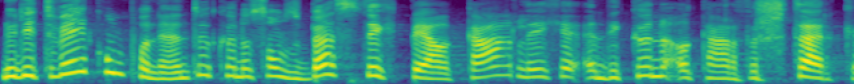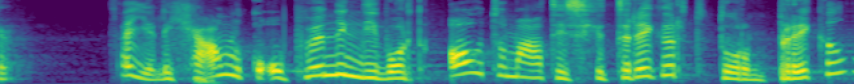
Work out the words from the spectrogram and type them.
Nu, die twee componenten kunnen soms best dicht bij elkaar liggen en die kunnen elkaar versterken. Je lichamelijke opwinding die wordt automatisch getriggerd door een prikkel.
